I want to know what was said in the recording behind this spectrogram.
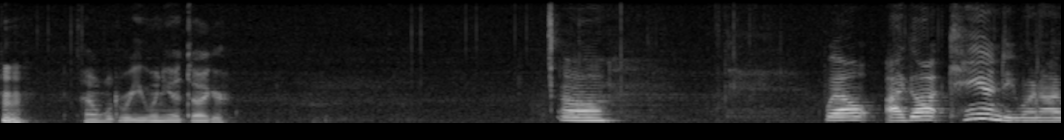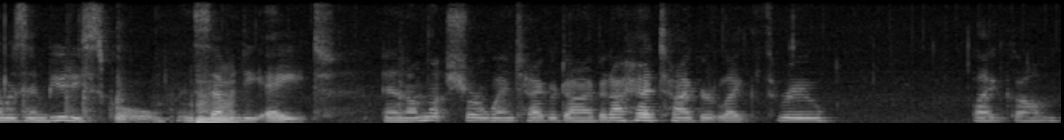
Hmm. How old were you when you had Tiger? Uh, well, I got Candy when I was in beauty school in Mhm. '78, and I'm not sure when Tiger died, but I had Tiger like through, like um,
